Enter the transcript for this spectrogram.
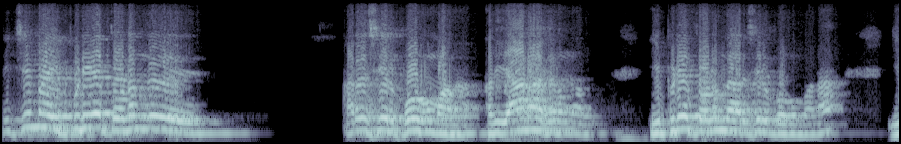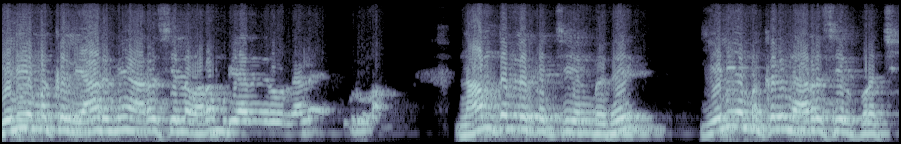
நிச்சயமா இப்படியே தொடர்ந்து அரசியல் போகுமானா? அது யாராக இருந்தாலும் இப்படியே தொடர்ந்து அரசியல் போகுமானா? எளிய மக்கள் யாருமே அரசியல்ல வர முடியாதுங்கிற ஒரு வேலை உருவாகும். நாம் தமிழர் கட்சி என்பது எளிய மக்களின் அரசியல் புரட்சி.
